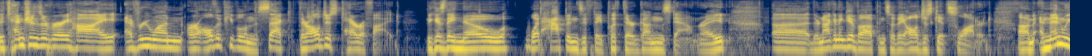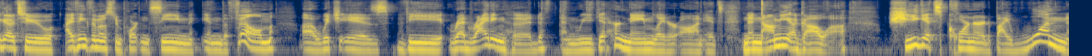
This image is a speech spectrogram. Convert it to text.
the tensions are very high. Everyone or all the people in the sect, they're all just terrified because they know what happens if they put their guns down, right? Uh, they're not going to give up, and so they all just get slaughtered. Um, and then we go to, I think, the most important scene in the film, uh, which is the Red Riding Hood, and we get her name later on. It's Nanami Agawa. She gets cornered by one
